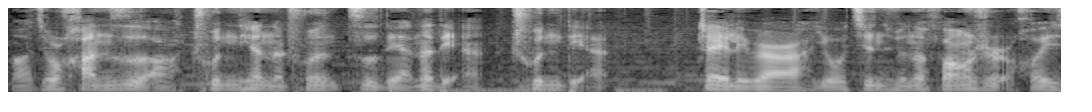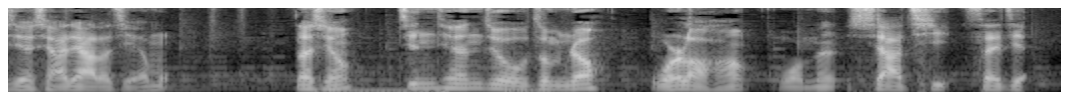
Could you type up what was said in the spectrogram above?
啊，就是汉字啊，春天的春，字典的点，春点。这里边啊有进群的方式和一些下架的节目。那行今天就这么着我是老航我们下期再见。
